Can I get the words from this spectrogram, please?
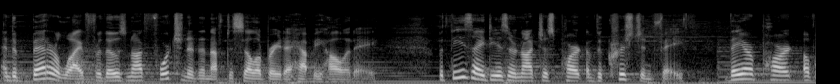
and a better life for those not fortunate enough to celebrate a happy holiday. But these ideas are not just part of the Christian faith, they are part of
